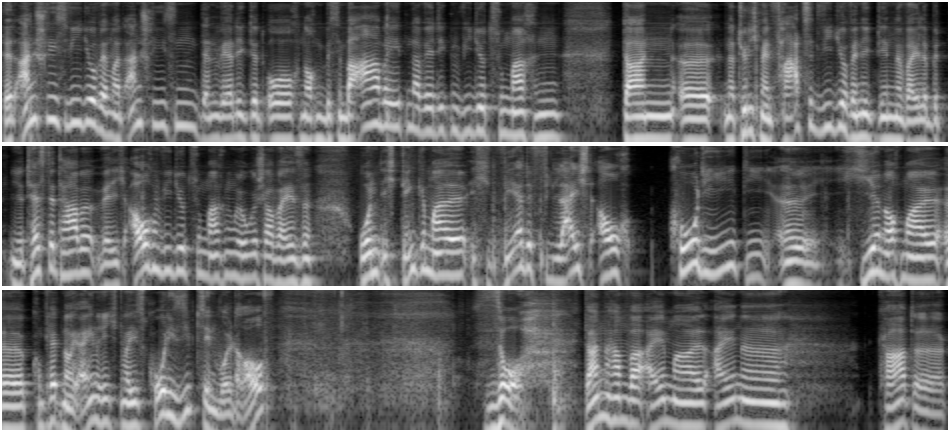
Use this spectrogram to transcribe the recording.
das Anschließvideo, wenn wir das anschließen, dann werde ich das auch noch ein bisschen bearbeiten, da werde ich ein Video zu machen. Dann äh, natürlich mein Fazitvideo, wenn ich den eine Weile getestet habe, werde ich auch ein Video zu machen, logischerweise. Und ich denke mal, ich werde vielleicht auch Kodi, die äh, hier nochmal äh, komplett neu einrichten, weil hier ist Kodi 17 wohl drauf. So, dann haben wir einmal eine Karte,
